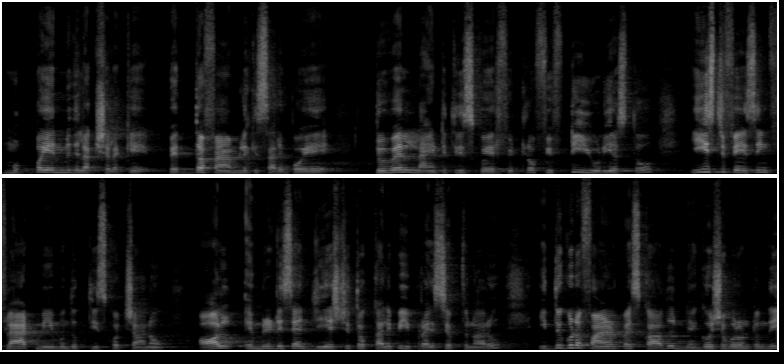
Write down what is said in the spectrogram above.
ముప్పై ఎనిమిది లక్షలకే పెద్ద ఫ్యామిలీకి సరిపోయే ట్వెల్వ్ నైంటీ త్రీ స్క్వేర్ ఫీట్లో ఫిఫ్టీ యూడిఎస్తో ఈస్ట్ ఫేసింగ్ ఫ్లాట్ మీ ముందుకు తీసుకొచ్చాను. ఆల్ ఎమ్యూనిటీస్ అండ్ జిఎస్టీతో కలిపి ఈ ప్రైస్ చెప్తున్నారు. ఇది కూడా ఫైనల్ ప్రైస్ కాదు నెగోషియబుల్ ఉంటుంది.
